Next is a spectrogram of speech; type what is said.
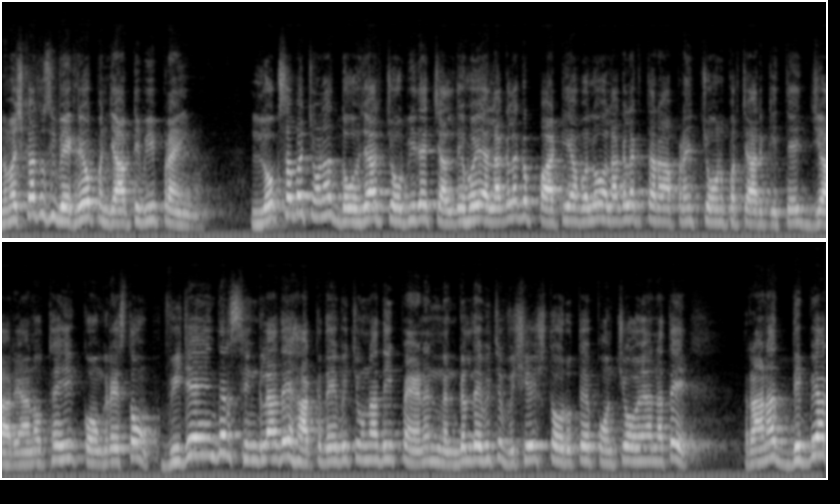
ਨਮਸਕਾਰ, ਤੁਸੀਂ ਵੇਖ ਰਹੇ ਹੋ ਪੰਜਾਬ ਟੀਵੀ ਪ੍ਰਾਈਮ। ਲੋਕ ਸਭਾ ਚੋਣਾਂ 2024 ਦੇ ਚੱਲਦੇ ਹੋਏ ਅਲੱਗ-ਅਲੱਗ ਪਾਰਟੀਆਂ ਵੱਲੋਂ ਅਲੱਗ-ਅਲੱਗ ਤਰ੍ਹਾਂ ਆਪਣੇ ਚੋਣ ਪ੍ਰਚਾਰ ਕੀਤੇ ਜਾ ਰਹੇ ਹਨ। ਉੱਥੇ ਹੀ ਕਾਂਗਰਸ ਤੋਂ ਵਿਜੇ ਇੰਦਰ ਸਿੰਗਲਾ ਦੇ ਹੱਕ ਦੇ ਵਿੱਚ ਉਹਨਾਂ ਦੀ ਭੈਣ ਨੰਗਲ ਦੇ ਵਿੱਚ ਵਿਸ਼ੇਸ਼ ਤੌਰ ਉੱਤੇ ਪਹੁੰਚੇ ਹੋਏ ਹਨ ਅਤੇ ਰਾਣਾ ਦਿਵਿਆ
